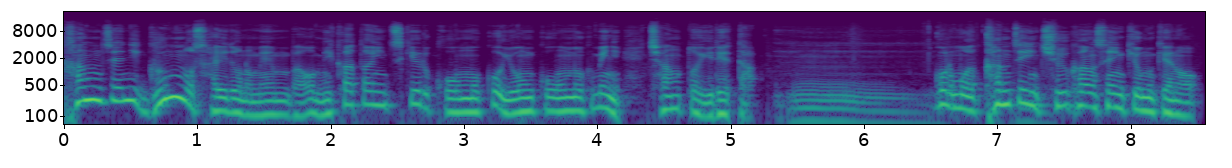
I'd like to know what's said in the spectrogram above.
完全に軍のサイドのメンバーを味方につける項目を4項目目にちゃんと入れたうん。これもう完全に中間選挙向けの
